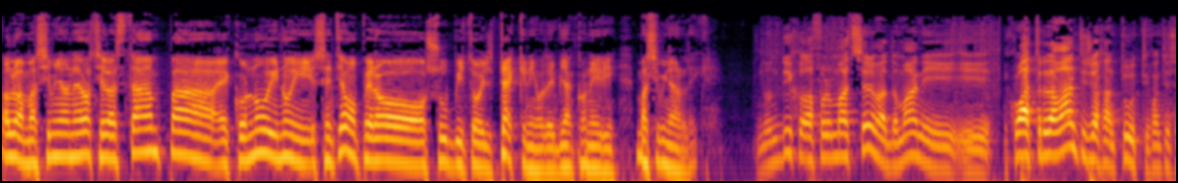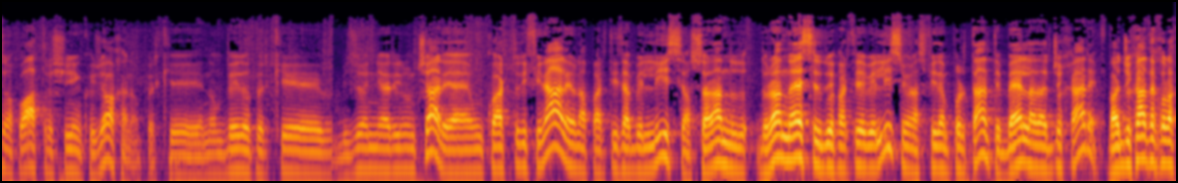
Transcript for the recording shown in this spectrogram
Allora, Massimiliano Nerozzi della stampa è con noi, noi sentiamo però subito il tecnico dei bianconeri, Massimiliano Allegri. Non dico la formazione, ma domani i, i quattro davanti giocano tutti. Quanti sono? Quattro, cinque giocano perché non vedo perché bisogna rinunciare. È un quarto di finale, è una partita bellissima. Saranno, dovranno essere due partite bellissime, una sfida importante, bella da giocare. Va giocata con la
